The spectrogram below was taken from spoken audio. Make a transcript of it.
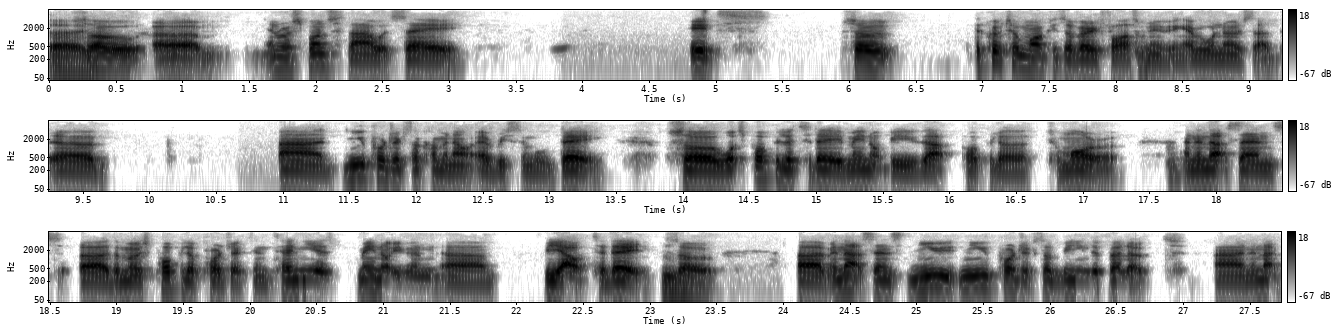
So, So um, in response to that, I would say it's so the crypto markets are very fast moving. Everyone knows that. Uh, and new projects are coming out every single day. So what's popular today may not be that popular tomorrow. And in that sense, uh, the most popular project in 10 years may not even uh, be out today. Mhm. So um, in that sense, new new projects are being developed. And in that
